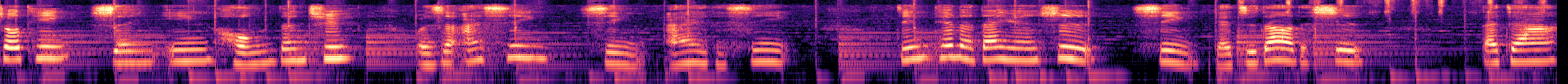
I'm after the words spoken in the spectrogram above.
收听声音红灯区，我是阿信，性爱的性。今天的单元是性该知道的事。大家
